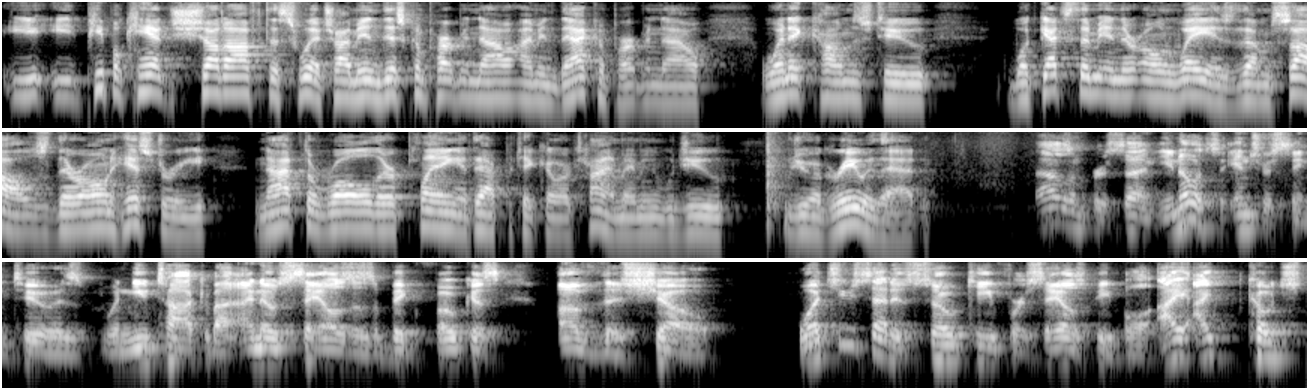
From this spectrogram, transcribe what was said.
you, you, people can't shut off the switch. I'm in this compartment now. I'm in that compartment now. When it comes to what gets them in their own way is themselves, their own history, not the role they're playing at that particular time. I mean, would you would you agree with that? Thousand percent. You know what's interesting too is when you talk about. I know sales is a big focus of the show. What you said is so key for salespeople. I, I coached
